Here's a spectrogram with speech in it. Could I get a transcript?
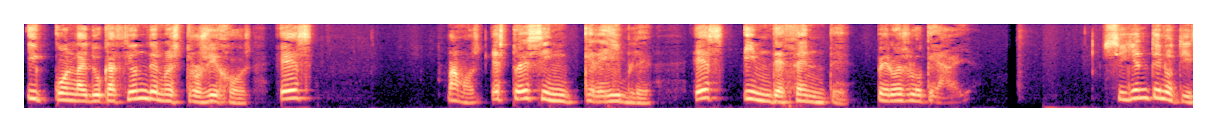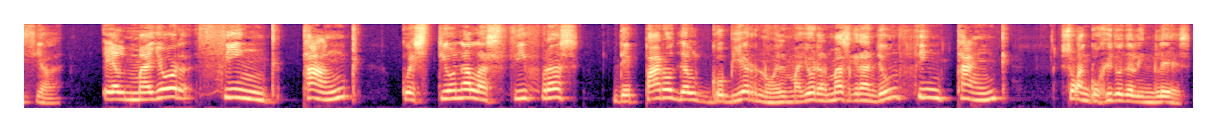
y con la educación de nuestros hijos. Es... Vamos, esto es increíble. Es indecente, pero es lo que hay. Siguiente noticia. El mayor think tank cuestiona las cifras de paro del gobierno, el mayor, el más grande. Un think tank, eso lo han cogido del inglés,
